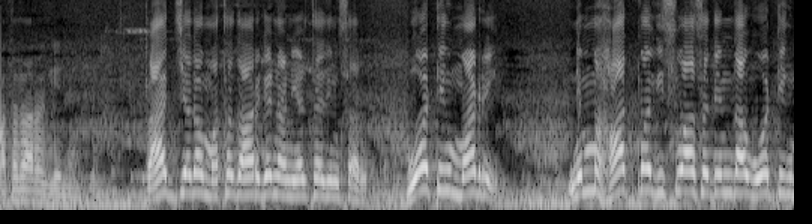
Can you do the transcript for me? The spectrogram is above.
ಮತದಾರರಿಗೆ ರಾಜ್ಯದ ಮತದಾರರಿಗೆ ನಾನು ಹೇಳ್ತಾ ಇದ್ದೀನಿ ಸರ್ ವೋಟಿಂಗ್ ಮಾಡಿರಿ. ನಿಮ್ಮ ಆತ್ಮವಿಶ್ವಾಸದಿಂದ ವೋಟಿಂಗ್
